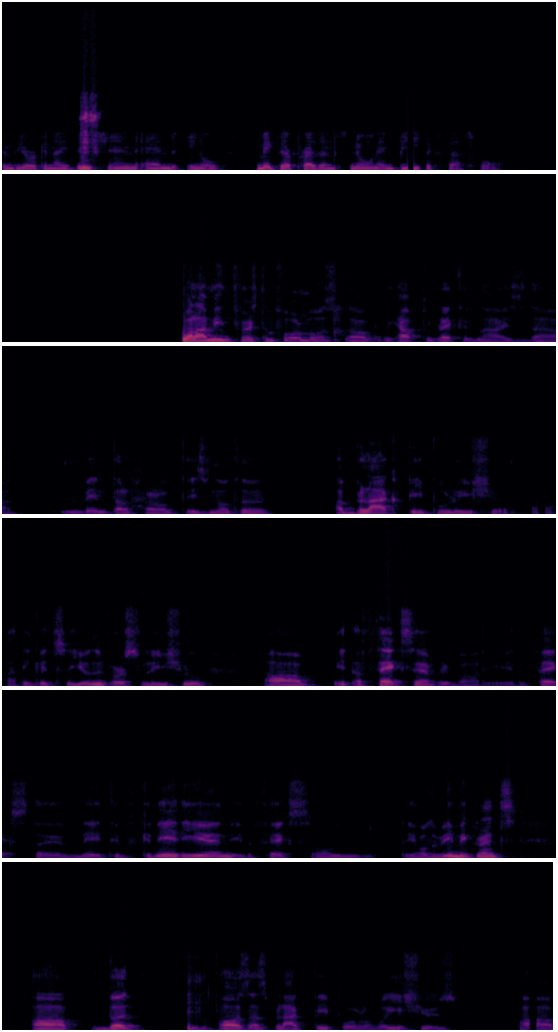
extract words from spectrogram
in the organization and, you know, make their presence known and be successful? Well, I mean, first and foremost, uh, we have to recognize that mental health is not a, a black people issue. I think it's a universal issue. Uh, it affects everybody. It affects the native Canadian. It affects all the other immigrants. Uh, but us as Black people, our issues uh,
